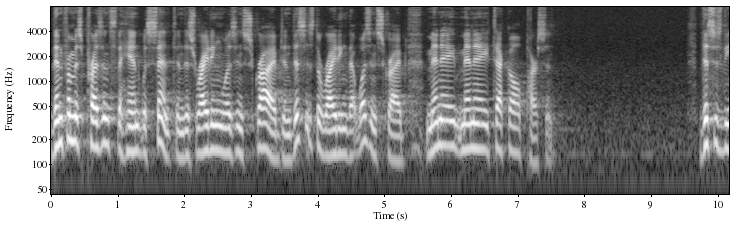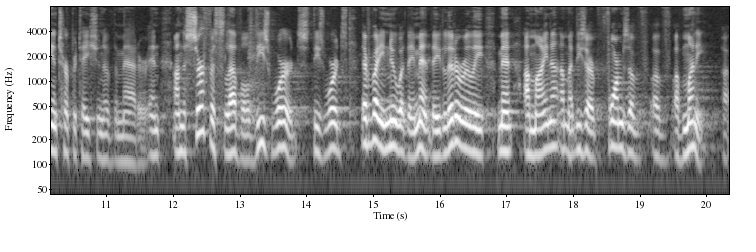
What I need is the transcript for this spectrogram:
Then from his presence the hand was sent, and this writing was inscribed. And this is the writing that was inscribed Mene, Mene, Tekel, Parsin. This is the interpretation of the matter. And on the surface level, these words, these words, everybody knew what they meant. They literally meant a mina. These are forms of, of, of money, uh,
